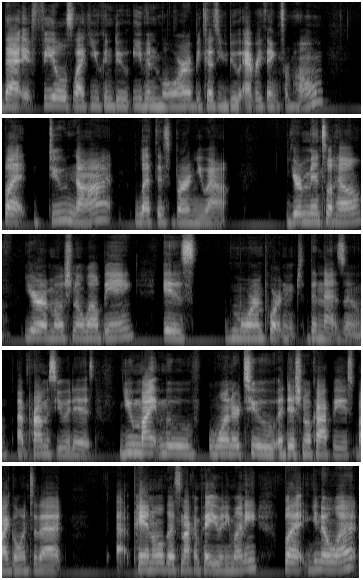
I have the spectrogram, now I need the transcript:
that it feels like you can do even more because you do everything from home, but do not let this burn you out. Your mental health, your emotional well being is more important than that Zoom. I promise you it is. You might move one or two additional copies by going to that uh, panel that's not going to pay you any money. But you know what?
